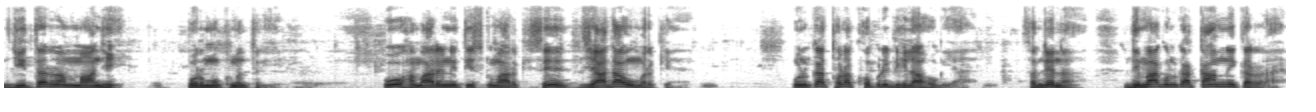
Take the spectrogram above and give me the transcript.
जीतर राम मांझी, पूर्व मुख्यमंत्री। वो हमारे नीतीश कुमार से ज़्यादा उम्र के हैं। उनका थोड़ा खोपड़ी ढीला हो गया है समझे ना? दिमाग उनका काम नहीं कर रहा है।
